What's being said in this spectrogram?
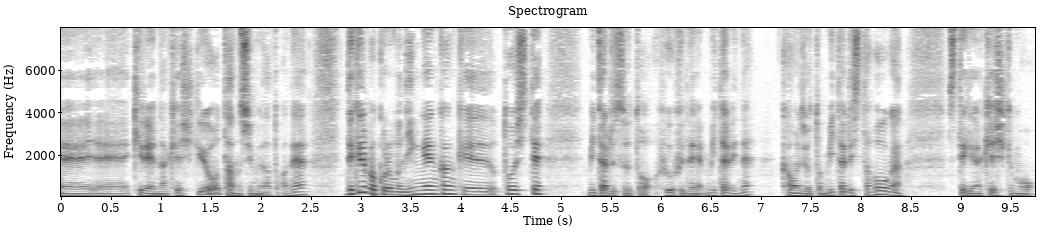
えー、綺麗な景色を楽しむだとかね。できればこれも人間関係を通して見たりすると夫婦で見たりね彼女と見たりした方が素敵な景色も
